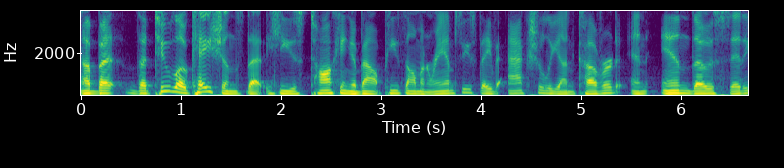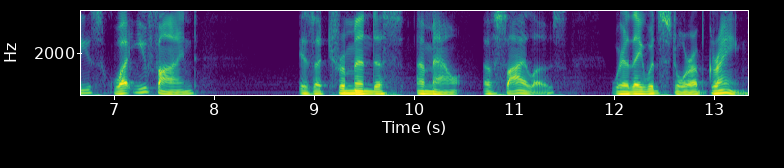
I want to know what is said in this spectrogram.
Uh, but the two locations that he's talking about, Pithom and Ramses, they've actually uncovered, and in those cities, what you find is a tremendous amount of silos where they would store up grain.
